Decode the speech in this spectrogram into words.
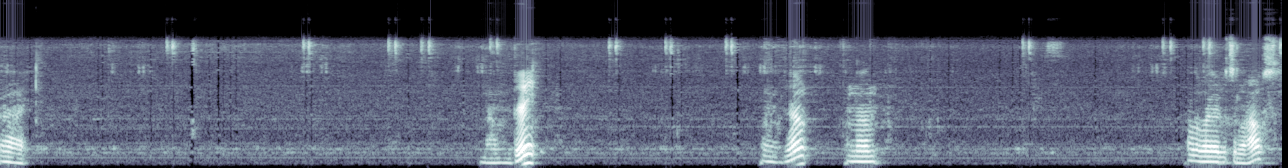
Alright. Number. And then all the way over to the house.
